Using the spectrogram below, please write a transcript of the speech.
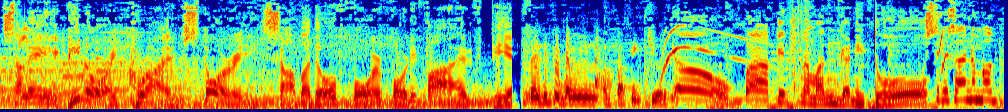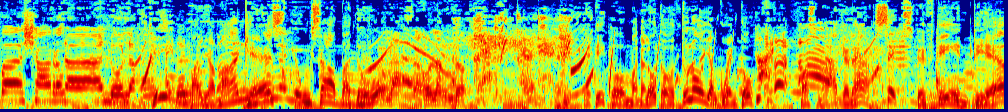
sa leg. Pinoy Crime Story. Sabado, 4.45 p.m. Pwede po bang magpa-picture? Yo, bakit naman ganito? Gusto ko sana magpa-shoutout sa lola ko. Hey, payaman, guest ngayong Sabado. Relax ako lang to. Pepito Manaloto, tuloy ang kwento. Mas maaga na, 6.15 p.m.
